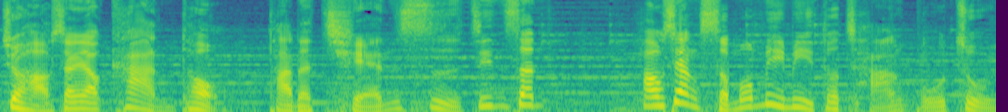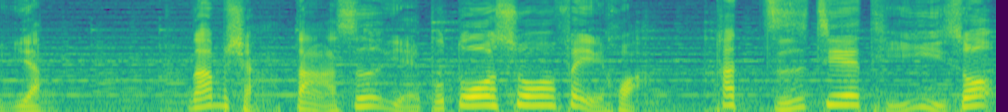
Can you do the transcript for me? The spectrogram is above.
就好像要看透他的前世今生，好像什么秘密都藏不住一样。南夏大师也不多说废话，他直接提议说：“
